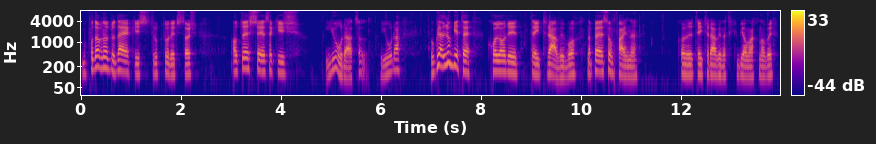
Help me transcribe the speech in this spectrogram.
Bo podobno dodaję jakieś struktury czy coś. O, tu jeszcze jest jakiś. Jura, co? Jura? W ogóle lubię te kolory tej trawy, bo naprawdę są fajne. Kolory tej trawy na tych biomach nowych.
